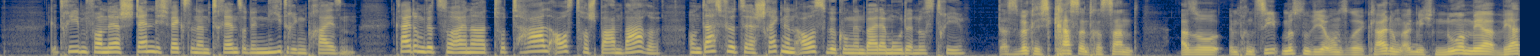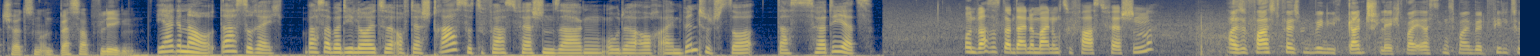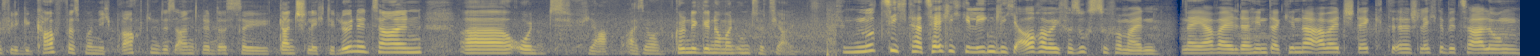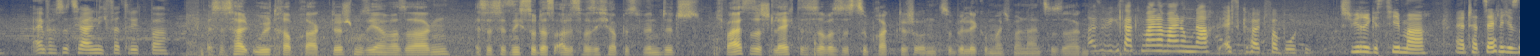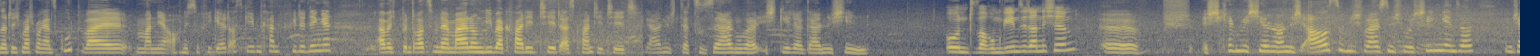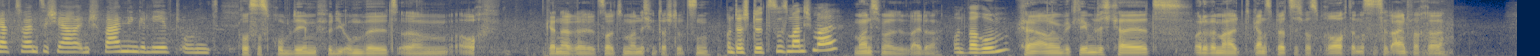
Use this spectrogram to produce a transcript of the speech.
Getrieben von der ständig wechselnden Trends und den niedrigen Preisen. Kleidung wird zu einer total austauschbaren Ware. Und das führt zu erschreckenden Auswirkungen bei der Modeindustrie. Das ist wirklich krass interessant. Also im Prinzip müssen wir unsere Kleidung eigentlich nur mehr wertschätzen und besser pflegen. Ja, genau, da hast du recht. Was aber die Leute auf der Straße zu Fast Fashion sagen oder auch ein Vintage Store, das hört ihr jetzt. Und was ist dann deine Meinung zu Fast Fashion? Also Fast Fashion bin ich ganz schlecht, weil erstens mal wird viel zu viel gekauft, was man nicht braucht und das andere, dass sie ganz schlechte Löhne zahlen äh, und ja, also im Grunde genommen unsozial. Nutze ich tatsächlich gelegentlich auch, aber ich versuche es zu vermeiden. Naja, weil dahinter Kinderarbeit steckt, äh, schlechte Bezahlung, einfach sozial nicht vertretbar. Es ist halt ultra praktisch, muss ich einfach sagen. Es ist jetzt nicht so, dass alles, was ich habe, ist Vintage. Ich weiß, dass es schlecht ist, aber es ist zu praktisch und zu billig, um manchmal Nein zu sagen. Also wie gesagt, meiner Meinung nach, es gehört verboten. Schwieriges Thema. Äh, tatsächlich ist es natürlich manchmal ganz gut, weil man ja auch nicht so viel Geld ausgeben kann für viele Dinge. Aber ich bin trotzdem der Meinung, lieber Qualität als Quantität. Gar nicht dazu sagen, weil ich gehe da gar nicht hin. Und warum gehen Sie da nicht hin? Äh, ich kenne mich hier noch nicht aus und ich weiß nicht, wo ich hingehen soll. Und ich habe 20 Jahre in Spanien gelebt und Großes Problem für die Umwelt, ähm, auch generell sollte man nicht unterstützen. Unterstützt du es manchmal? Manchmal leider. Und warum? Keine Ahnung, Bequemlichkeit oder wenn man halt ganz plötzlich was braucht, dann ist es halt einfacher.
